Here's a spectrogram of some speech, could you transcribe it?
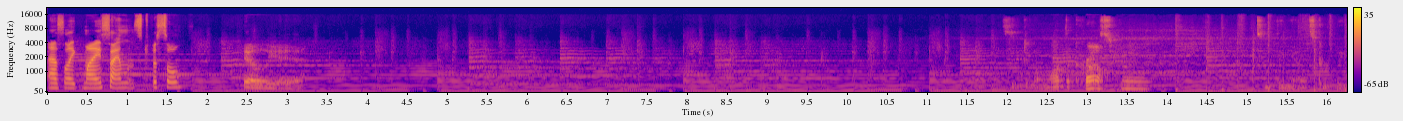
as like my silenced pistol. Hell yeah. Want the crossbow? Something else completely.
